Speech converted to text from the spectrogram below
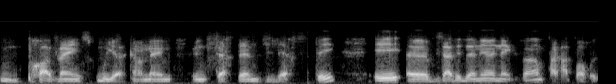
une province où il y a quand même une certaine diversité. Et euh, vous avez donné un exemple par rapport aux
